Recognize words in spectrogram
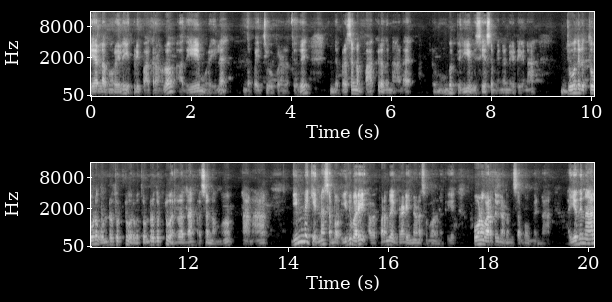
கேரளா முறையில எப்படி பார்க்குறாங்களோ அதே முறையில இந்த பயிற்சி வகுப்பு நடத்துது. இந்த பிரசன்னம் பார்க்கறதுனால ரொம்ப பெரிய விசேஷம் என்னன்னு கேட்டீங்கன்னா ஜோதிடத்தோட ஒன்று தொட்டு வருவ தொன்று தொட்டு வர்றதுதான் பிரசன்னமும். ஆனா இன்னைக்கு என்ன சம்பவம்? இதுவரை அவர் பிறந்ததுக்கு முன்னாடி என்னென்ன சம்பவம் நடக்கு போன வாரத்தில் நடந்த சம்பவம் என்ன? எதனால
